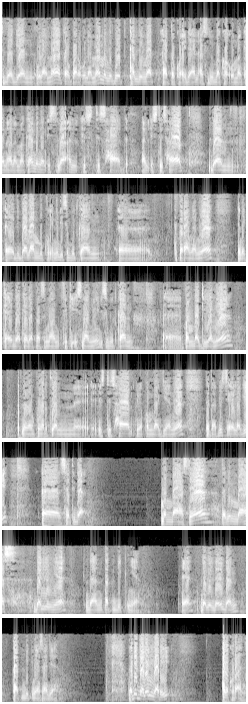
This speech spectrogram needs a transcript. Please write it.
sebagian ulama atau para ulama menyebut kalimat atau kaidah al-aslu baqa'u makan ala makan dengan istilah al-istishab al-istishab dan e, di dalam buku ini disebutkan e, keterangannya. Ini kaidah-kaidah pelaksanaan fikih islami disebutkan e, pembagiannya. Dengan pengertian istishab juga pembagiannya. Tetapi sekali lagi e, saya tidak membahasnya tapi membahas dalilnya dan tatbiknya. Ya dalil-dalil dan tatbiknya saja. Tadi dalil dari Al-Quran.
